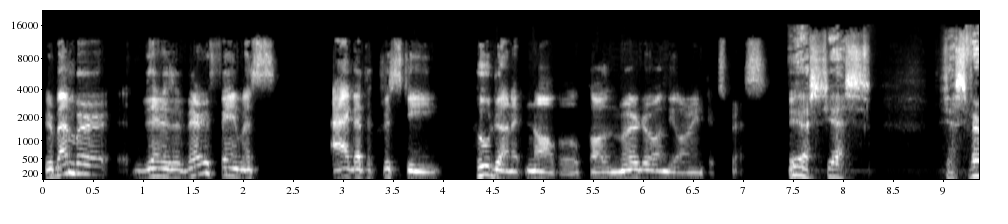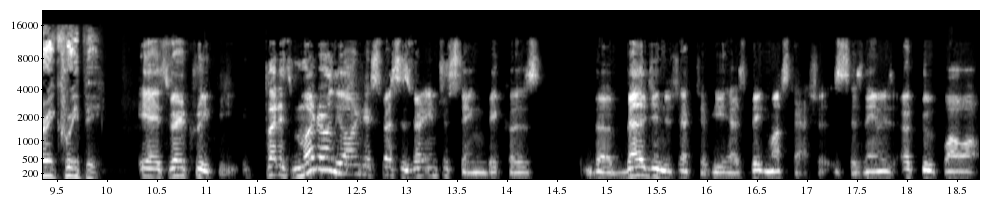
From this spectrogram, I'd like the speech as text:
remember, there is a very famous Agatha Christie whodunit novel called Murder on the Orient Express. Yes, yes. Yes, very creepy. Yeah, it's very creepy. But it's Murder on the Orient Express is very interesting because the Belgian detective, he has big mustaches. His name is Hercule Poirot.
